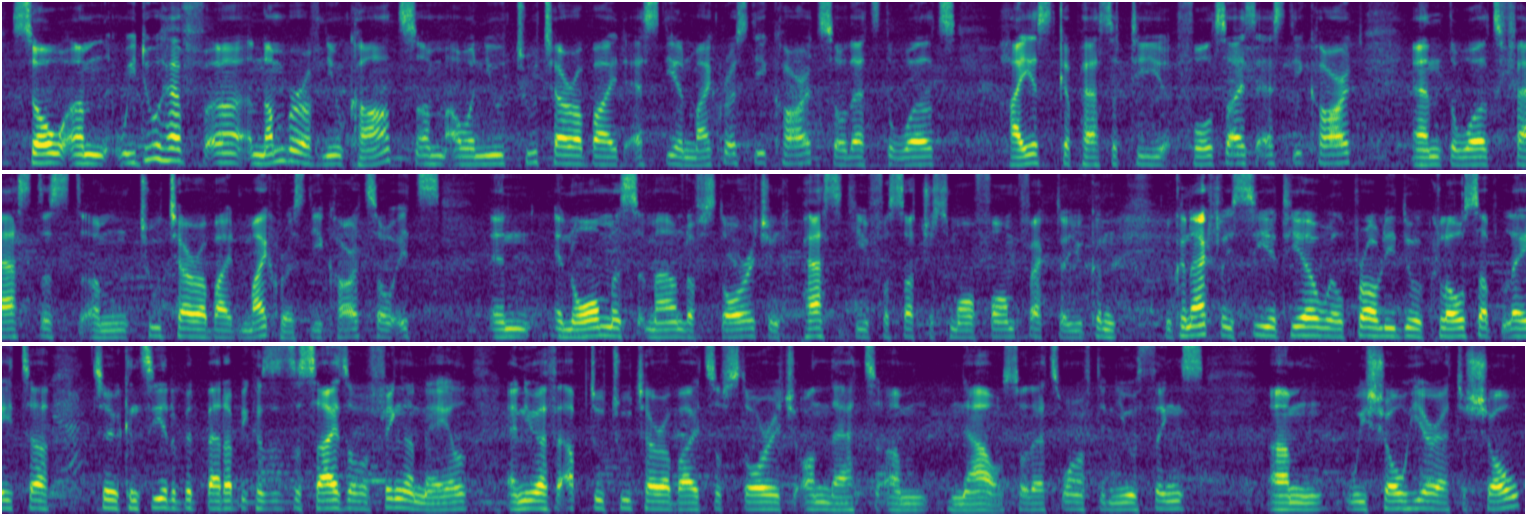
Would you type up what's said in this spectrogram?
So um, we do have uh, a number of new cards. Um, our new two terabyte SD and micro SD cards. So that's the world's highest capacity full-size SD card and the world's fastest um, two terabyte micro SD card. So it's an enormous amount of storage and capacity for such a small form factor. You can you can actually see it here. We'll probably do a close-up later so you can see it a bit better because it's the size of a fingernail and you have up to two terabytes of storage on that um, now. So that's one of the new things um, we show here at the show.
